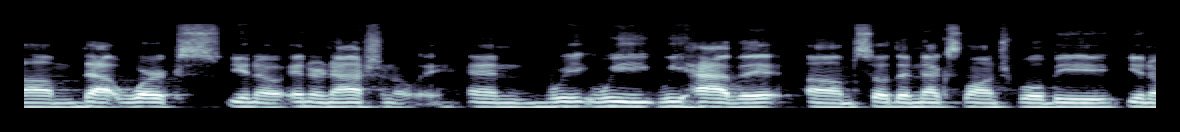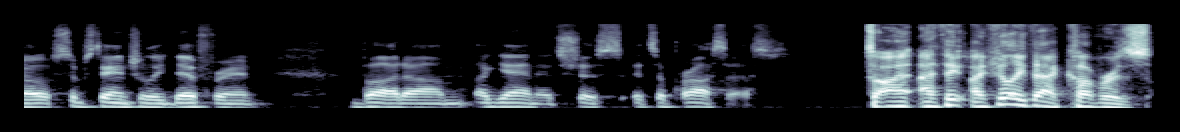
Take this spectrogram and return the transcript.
um, that works, you know, internationally, and we we we have it. Um, so the next launch will be, you know, substantially different. But um, again, it's just it's a process. So I, I, think I feel like that covers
